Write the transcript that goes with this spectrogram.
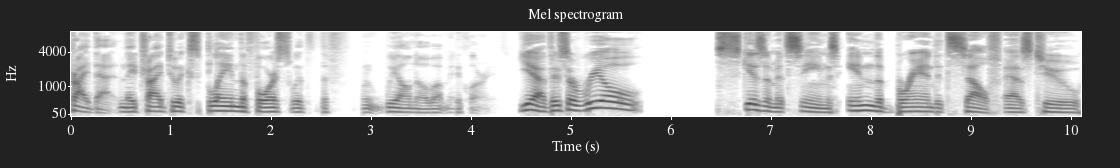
tried that and they tried to explain the Force with the we all know about midichlorians. Yeah, there's a real schism, it seems, in the brand itself as to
